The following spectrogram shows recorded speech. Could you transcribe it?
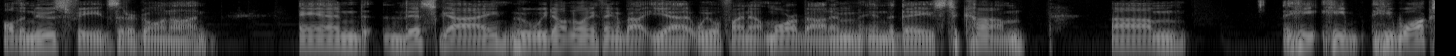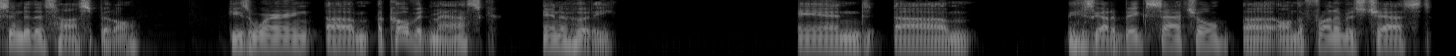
all the news feeds that are going on. And this guy, who we don't know anything about yet, we will find out more about him in the days to come. Um, he he he walks into this hospital. He's wearing um, a COVID mask and a hoodie, and um, he's got a big satchel uh, on the front of his chest.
